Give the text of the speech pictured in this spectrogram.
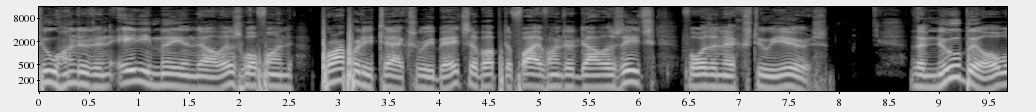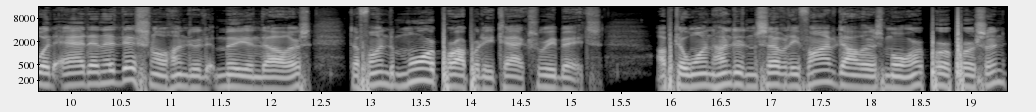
$280 million will fund property tax rebates of up to $500 each for the next two years. The new bill would add an additional $100 million to fund more property tax rebates, up to $175 more per person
